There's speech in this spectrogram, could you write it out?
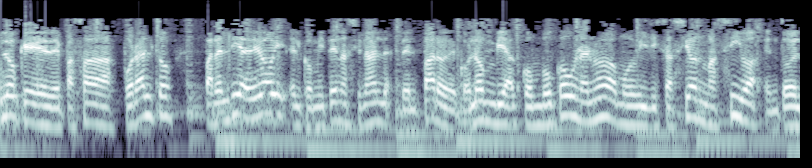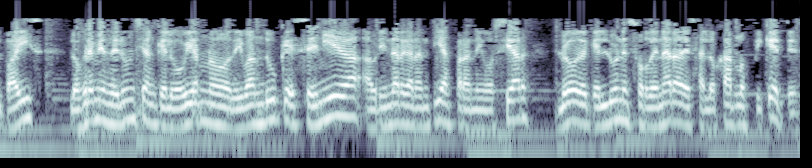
bloque de pasadas por alto, para el día de hoy el Comité Nacional del Paro de Colombia convocó una nueva movilización masiva en todo el país. Los gremios denuncian que el gobierno de Iván Duque se niega a brindar garantías para negociar luego de que el lunes ordenara desalojar los piquetes.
